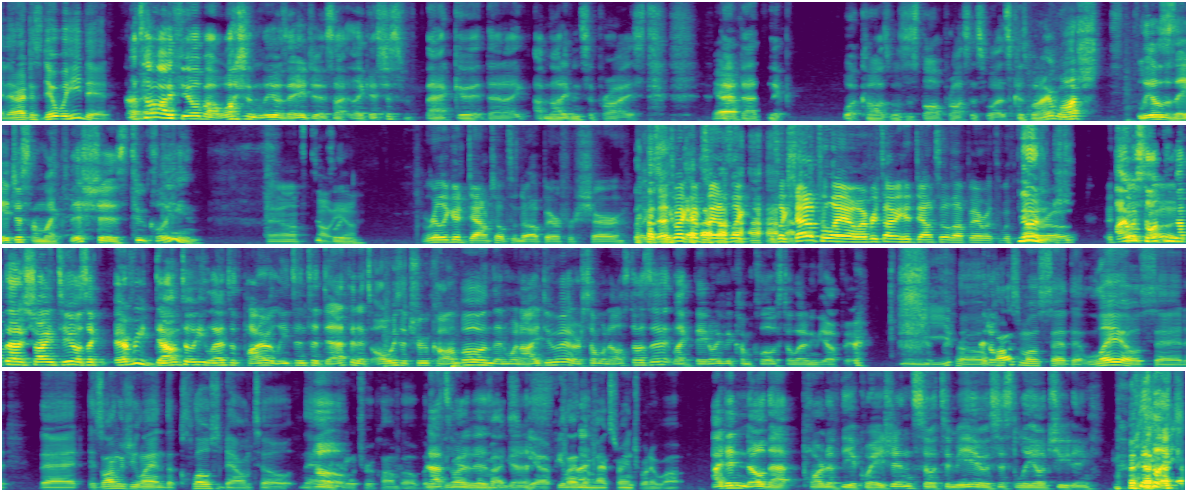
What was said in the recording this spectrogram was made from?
and then I just did what he did." That's You know? how I feel about watching Leo's Aegis. I, like, it's just that good that I, I'm not even surprised Yeah. that that's like what Cosmos' thought process was. Because when I watched Leo's Aegis, I'm like, this shit is too clean. Yeah. Too Oh, clean. yeah. Really good down tilts into up air for sure. Like, that's what I kept saying. I was like, I was like, shout out to Leo every time he hit down tilt up air with with Dude, Pyra. It's I so was talking about that at Shine too. I was like, every down tilt he lands with Pyra leads into death, and it's always a true combo. And then when I do it or someone else does it, like they don't even come close to landing the up air. Yep. So I Cosmos said that Leo said that as long as you land the close down tilt, then Oh. it'll true combo. But That's if you what land it the is, I max, guess. yeah, if you land the max range, when it won't. I didn't know that part of the equation, so to me it was just Leo cheating. like,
